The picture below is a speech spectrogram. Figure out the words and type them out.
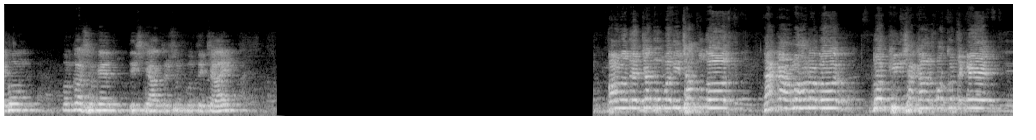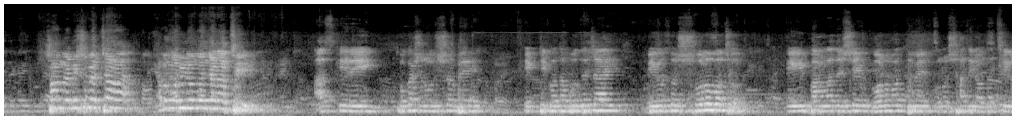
এবং প্রকাশকের দৃষ্টি আকর্ষণ করতে চাই। বাংলাদেশ জাতীয়তাবাদী ছাত্রদল ঢাকা মহানগর দক্ষিণ শাখার পক্ষ থেকে সংগ্রামী শুভেচ্ছা এবং অভিনন্দন জানাচ্ছি। আজকের এই প্রকাশনা উৎসবে একটি কথা বলতে চাই। বিগত ষোলো বছর এই বাংলাদেশে গণমাধ্যমের কোনো স্বাধীনতা ছিল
